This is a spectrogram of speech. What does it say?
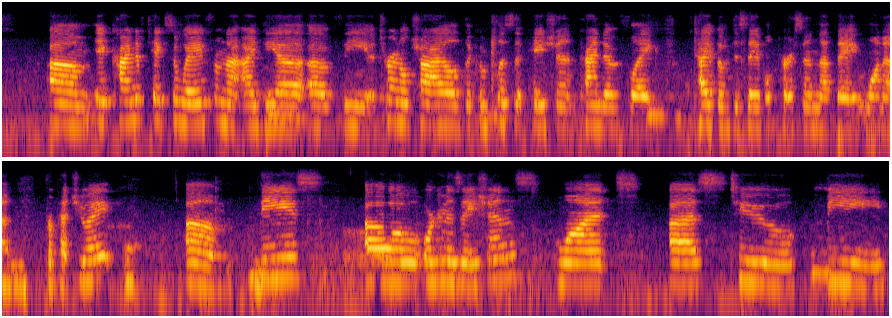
Um, it kind of takes away from that idea of the eternal child, the complicit patient kind of like type of disabled person that they want to perpetuate. Um, these organizations want us to be,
